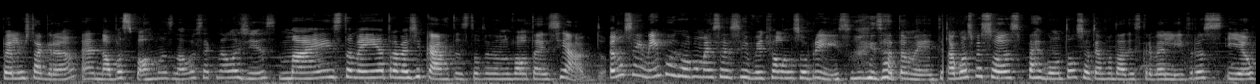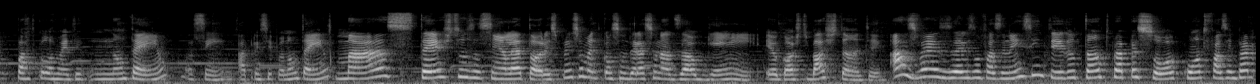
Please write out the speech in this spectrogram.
pelo Instagram, é, novas formas, novas tecnologias, mas também através de cartas. Tô tentando voltar esse hábito. Eu não sei nem porque eu comecei esse vídeo falando sobre isso, exatamente. Algumas pessoas perguntam se eu tenho vontade de escrever livros, e eu, particularmente, não tenho. Assim, a princípio eu não tenho. Mas textos, assim, aleatórios, principalmente quando são direcionados a alguém, eu gosto bastante. Às vezes eles não fazem nem sentido tanto pra pessoa quanto fazem pra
